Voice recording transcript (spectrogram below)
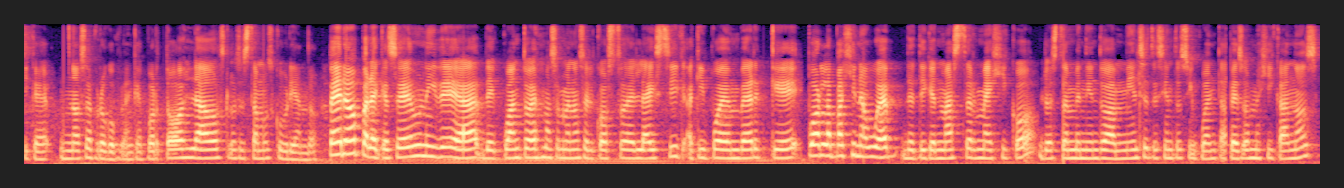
así que no se preocupen, que por todos lados los estamos cubriendo. Pero para que se den una idea de cuánto es más o menos el costo del Lightstick, aquí pueden ver que por la página web de Ticketmaster México lo están vendiendo a 1.750 pesos mexicanos,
